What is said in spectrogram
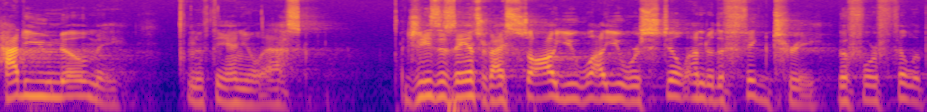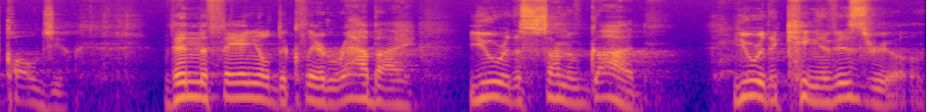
How do you know me? Nathanael asked. Jesus answered, I saw you while you were still under the fig tree before Philip called you. Then Nathanael declared, Rabbi, you are the Son of God. You are the King of Israel.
